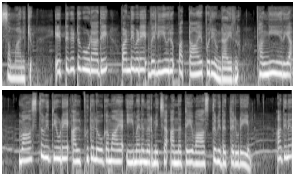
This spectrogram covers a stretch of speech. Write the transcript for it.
സമ്മാനിക്കും. എട്ടുകെട്ട് കൂടാതെ പണ്ടിവിടെ വലിയൊരു പത്തായപ്പുരയുണ്ടായിരുന്നു. ഭംഗിയേറിയ വാസ്തുവിദ്യയുടെ അത്ഭുത ലോകമായ ഈമന നിർമ്മിച്ച അന്നത്തെ വാസ്തുവിദഗ്ധരുടെയും അതിന്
